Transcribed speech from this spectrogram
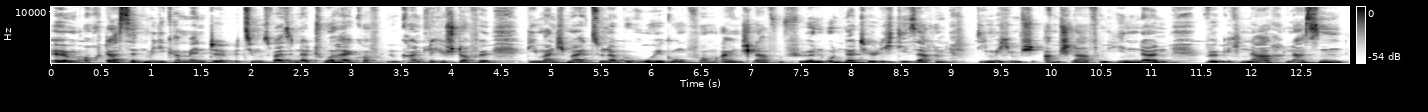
Ähm, auch das sind Medikamente bzw. naturheilkundliche Stoffe, die manchmal zu einer Beruhigung vom Einschlafen führen und natürlich die Sachen, die mich im, am Schlafen hindern, wirklich nachlassen.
